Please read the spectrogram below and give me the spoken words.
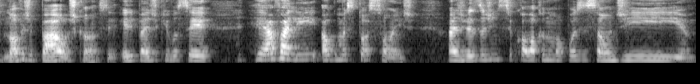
Nove de paus, câncer, ele pede que você reavalie algumas situações. Às vezes a gente se coloca numa posição de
